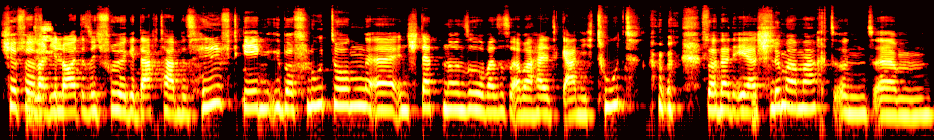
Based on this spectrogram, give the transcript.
Schiffe, weil die Leute sich früher gedacht haben, das hilft gegen Überflutung äh, in Städten und so, was es aber halt gar nicht tut, sondern eher schlimmer macht. Und ähm,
